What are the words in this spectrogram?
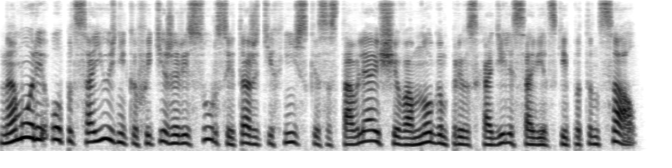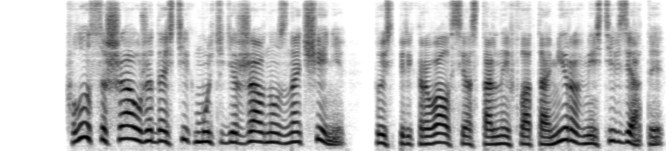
На море опыт союзников и те же ресурсы, и та же техническая составляющая во многом превосходили советский потенциал. Флот США уже достиг мультидержавного значения, то есть перекрывал все остальные флота мира вместе взятые.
